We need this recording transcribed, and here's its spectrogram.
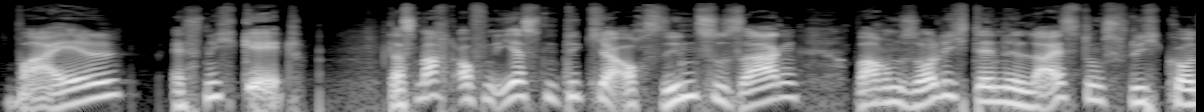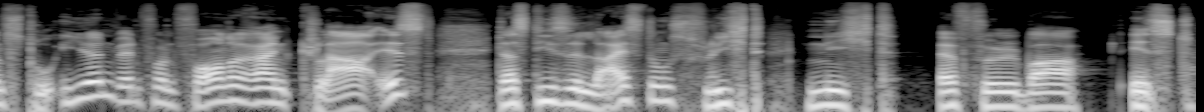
weil es nicht geht. Das macht auf den ersten Blick ja auch Sinn zu sagen, warum soll ich denn eine Leistungspflicht konstruieren, wenn von vornherein klar ist, dass diese Leistungspflicht nicht erfüllbar ist.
